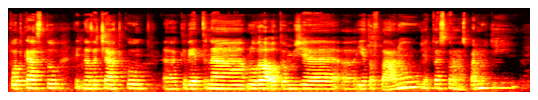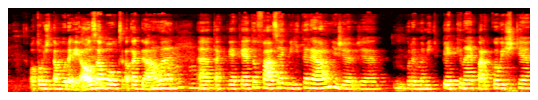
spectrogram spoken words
v podcastu teď na začátku eh, května mluvila o tom, že eh, je to v plánu, že to je skoro na spadnutí, o tom, že tam bude i Alza Box a tak dále, mm-hmm. tak v jaké je to fázi, jak vidíte reálně, že, že budeme mít pěkné parkoviště,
